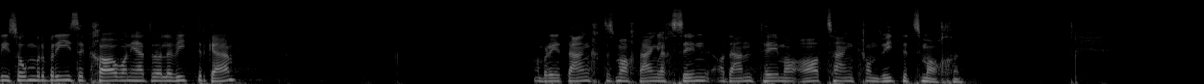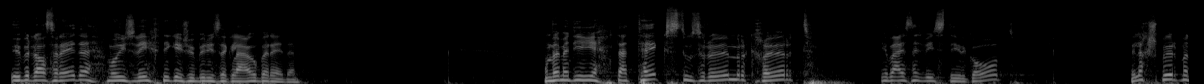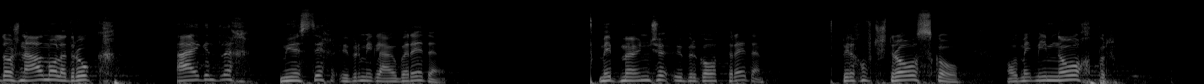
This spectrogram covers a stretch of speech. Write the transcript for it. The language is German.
andere Sommerpreise, die ich weitergeben wollte. Aber ich denke, es macht eigentlich Sinn, an diesem Thema anzuhängen und weiterzumachen. Über das reden, was uns wichtig ist, über unseren Glauben reden. Und wenn man die, den Text aus Römer hört, ich weiß nicht, wie es dir geht, vielleicht spürt man da schnell mal einen Druck. Eigentlich müsste ich über mein Glauben reden. Mit Menschen über Gott reden. Vielleicht auf die Straße gehen oder mit meinem Nachbar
